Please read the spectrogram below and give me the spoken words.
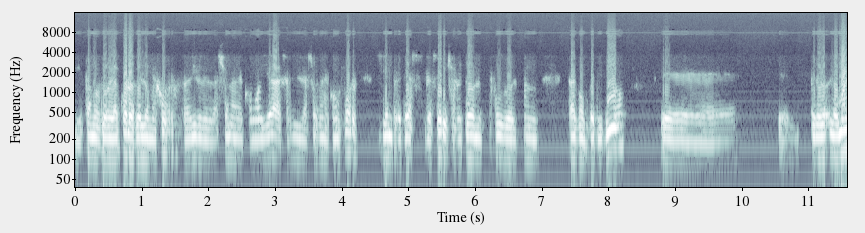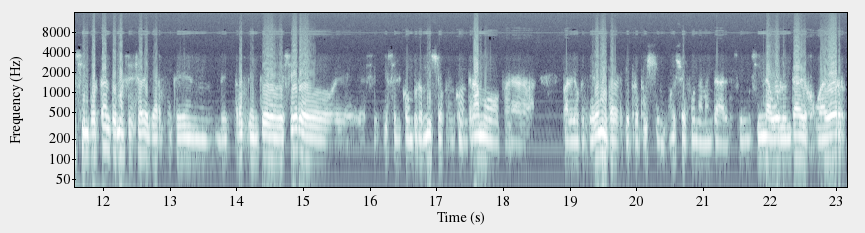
y estamos todos de acuerdo que es lo mejor, salir de la zona de comodidad, salir de la zona de confort, siempre te hace crecer y sobre todo en el fútbol tan, tan competitivo. Eh, eh, pero lo más importante, más allá de que arranquen, de que todo de cero, eh, es, el compromiso que encontramos para, para lo que queremos, para lo que propusimos. Eso es fundamental. Sin, la voluntad del jugador,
